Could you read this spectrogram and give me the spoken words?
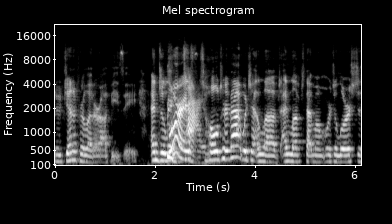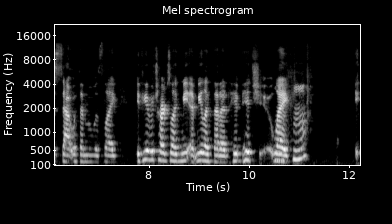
No, Jennifer let her off easy. And Dolores told her that, which I loved. I loved that moment where Dolores just sat with him and was like, if you ever charged like me at me like that, I'd hit, hit you. Like, Mhm. it,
